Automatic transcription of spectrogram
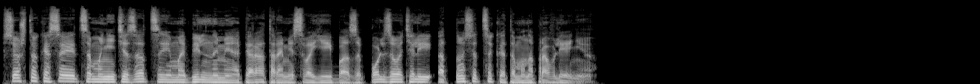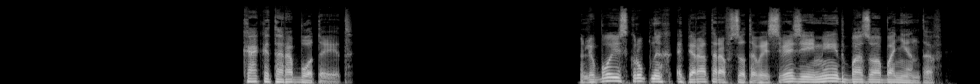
Все, что касается монетизации мобильными операторами своей базы пользователей, относится к этому направлению. Как это работает? Любой из крупных операторов сотовой связи имеет базу абонентов —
